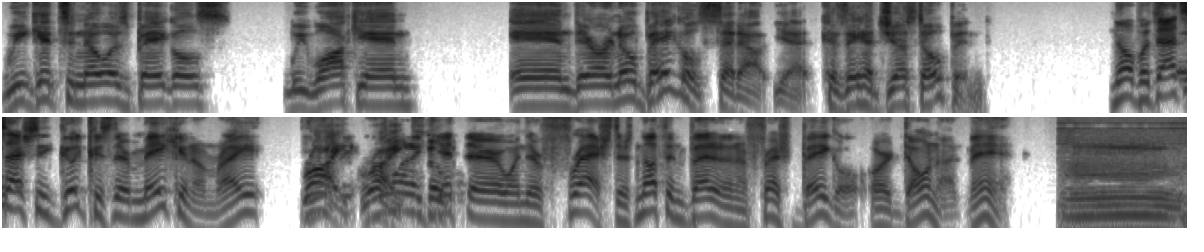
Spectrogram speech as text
We get to Noah's Bagels. We walk in, and there are no bagels set out yet because they had just opened. No, but that's actually good because they're making them, right? Right, you, right. You want to so, get there when they're fresh. There's nothing better than a fresh bagel or donut, man. Mm.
